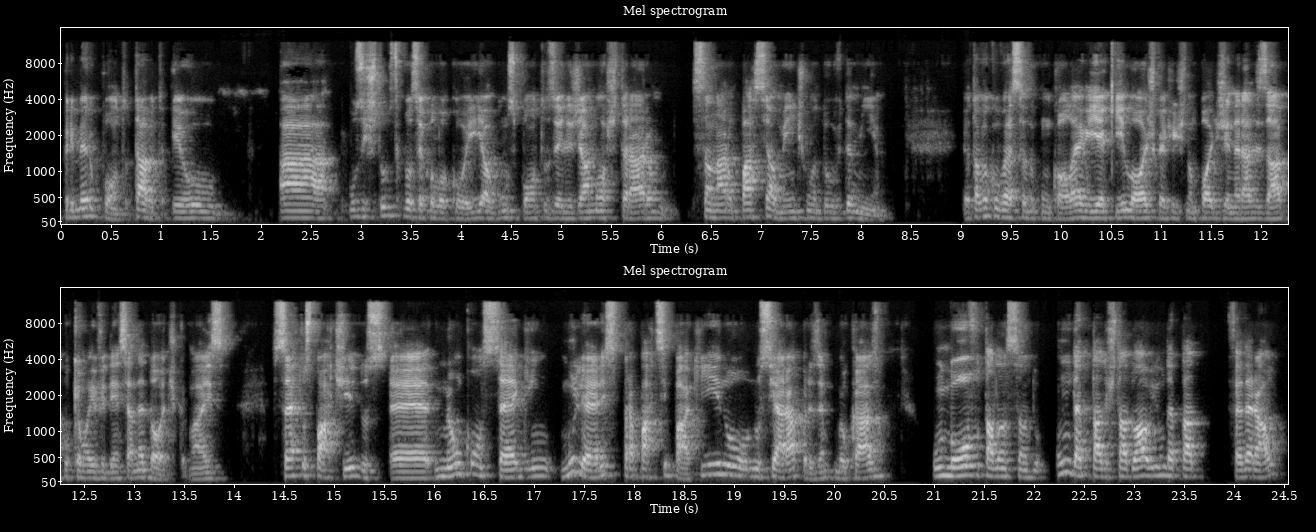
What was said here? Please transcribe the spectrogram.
Primeiro ponto, Tabata, eu os estudos que você colocou aí, alguns pontos eles já mostraram, sanaram parcialmente uma dúvida minha. Eu estava conversando com um colega, e aqui, lógico, a gente não pode generalizar porque é uma evidência anedótica, mas certos partidos é, não conseguem mulheres para participar. Aqui no, no Ceará, por exemplo, no meu caso, o Novo está lançando um deputado estadual e um deputado federal,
